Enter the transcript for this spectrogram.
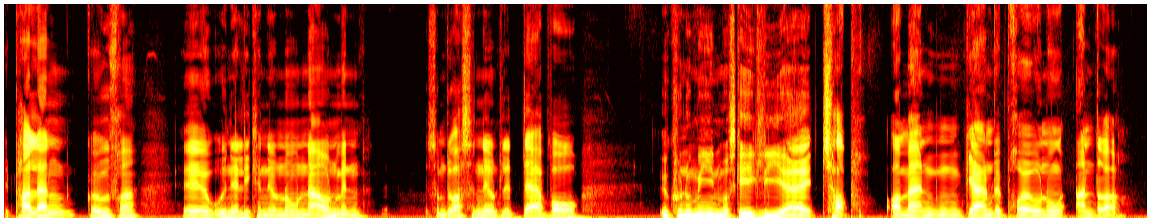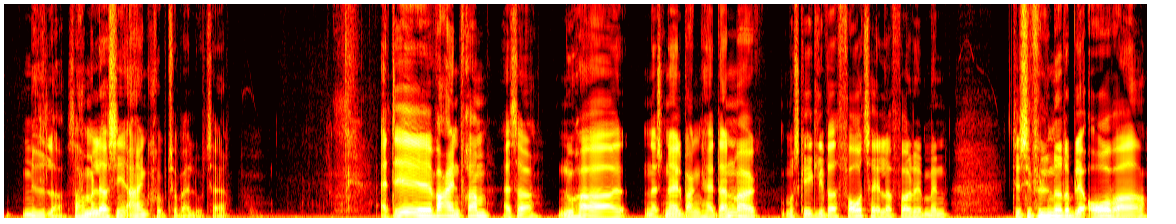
et par lande, går ud fra, øh, uden jeg lige kan nævne nogen navn, men som du også har nævnt lidt, der hvor økonomien måske ikke lige er i top, og man gerne vil prøve nogle andre midler, så har man lavet sin egen kryptovaluta. Er det vejen frem? Altså, nu har Nationalbanken her i Danmark måske ikke lige været fortaler for det, men det er selvfølgelig noget, der bliver overvejet.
